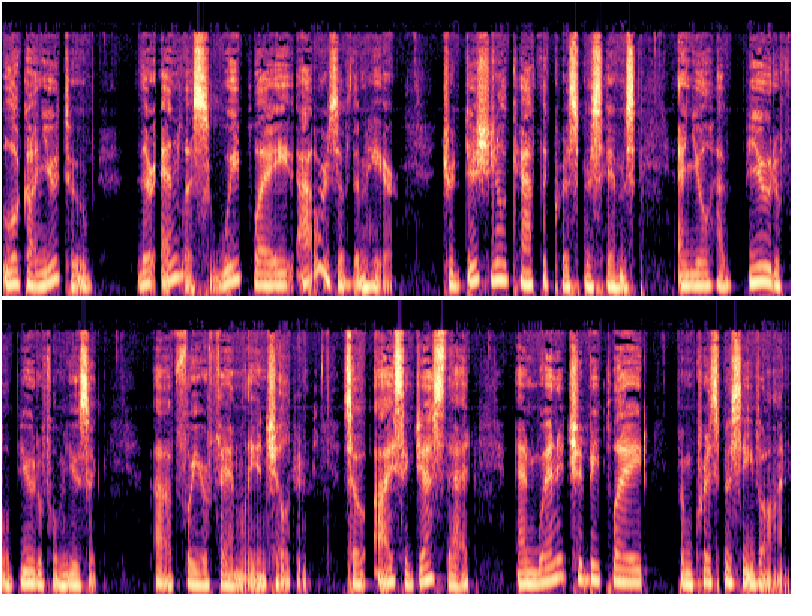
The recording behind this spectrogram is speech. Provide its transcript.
look on YouTube. They're endless. We play hours of them here. Traditional Catholic Christmas hymns and you'll have beautiful, beautiful music uh, for your family and children. So I suggest that. And when it should be played from Christmas Eve on,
